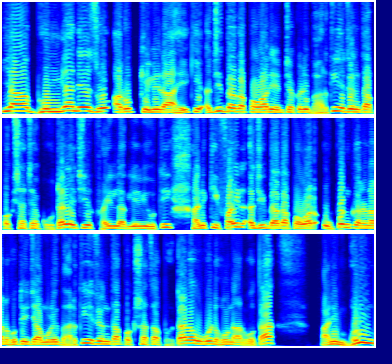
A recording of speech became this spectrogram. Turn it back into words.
या भोंग्याने जो आरोप केलेला आहे की अजितदादा पवार यांच्याकडे भारतीय जनता पक्षाच्या घोटाळ्याची एक फाईल लागलेली होती आणि ती फाईल अजितदादा पवार ओपन करणार होते ज्यामुळे भारतीय जनता पक्षाचा घोटाळा उघड होणार होता. आणि म्हणून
